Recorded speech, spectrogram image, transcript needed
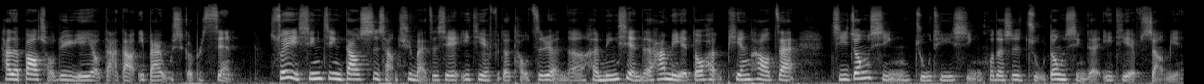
它的报酬率也有达到一百五十个 percent。所以新进到市场去买这些 ETF 的投资人呢，很明显的，他们也都很偏好在集中型、主题型或者是主动型的 ETF 上面，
